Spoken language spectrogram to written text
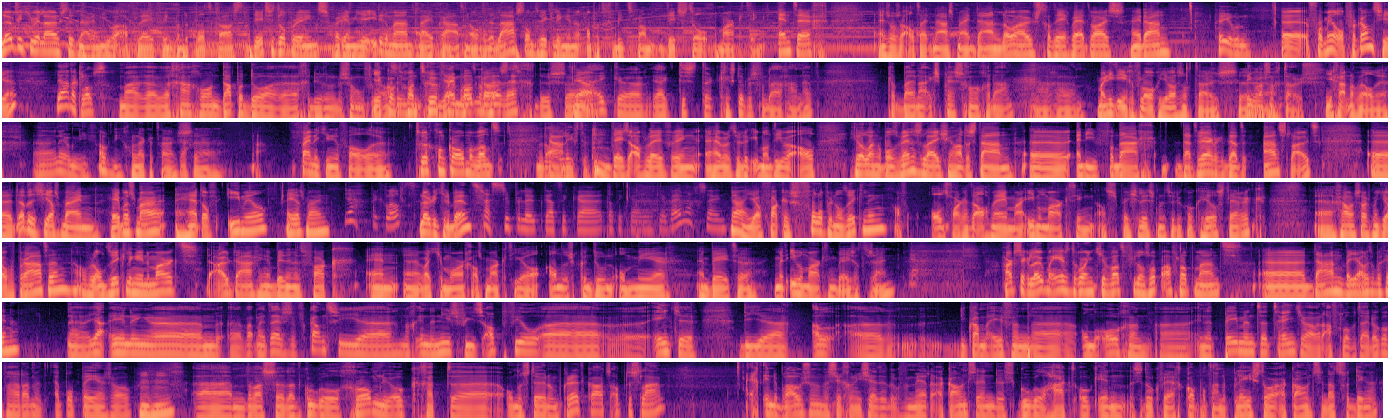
Leuk dat je weer luistert naar een nieuwe aflevering van de podcast Digital Brains, waarin we je iedere maand bijpraten over de laatste ontwikkelingen op het gebied van digital marketing en tech. En zoals altijd naast mij Daan Lohuis, stratege bij AdWise. Hey Daan. Hey Jeroen. Uh, formeel op vakantie hè? Ja, dat klopt. Maar uh, we gaan gewoon dapper door uh, gedurende de zomervakantie. Je komt gewoon terug Jij voor de podcast. Jij weg, dus ja. ja. ik, ja, het is dat ik geen slippers vandaag aan heb. Ik had bijna expres gewoon gedaan. Maar, maar niet ingevlogen, je was nog thuis. ik was nog thuis. Je gaat nog wel weg? nee, ook niet. Ook niet, gewoon lekker thuis. Ja. nou, fijn dat je in ieder geval terug kon komen. Want met alle liefde. Deze aflevering hebben we natuurlijk iemand die we al heel lang op ons wenslijstje hadden staan. Uh, en die vandaag daadwerkelijk dat aansluit. Uh, dat is Jasmijn Hemersma, Head of E-mail. Hey Jasmijn. Ja, dat klopt. Leuk dat je er bent. Ja, superleuk dat ik, uh, dat ik er een keer bij mag zijn. Ja, jouw vak is volop in ontwikkeling. Of ons vak in het algemeen, maar e-mail marketing als specialisme natuurlijk ook heel sterk. gaan we straks met je over praten. Over de ontwikkelingen in de markt, de uitdagingen binnen het vak. En wat je morgen als marketeer al anders kunt doen om meer en beter met e-mailmarketing bezig te zijn. Ja. Hartstikke leuk, maar eerst het rondje. Wat viel ons op afgelopen maand? Uh, Daan, bij jou te beginnen? Uh, ja, één ding uh, wat mij tijdens de vakantie nog in de nieuwsfeeds opviel. eentje die, al, die kwam even onder ogen in het payment trendje, waar we de afgelopen tijd ook over hadden, met Apple Pay en zo. Mm -hmm. dat was dat Google Chrome nu ook gaat ondersteunen om creditcards op te slaan echt in de browser. Dan synchroniseert het ook voor meerdere accounts in. Dus Google haakt ook in. Er zit ook weer gekoppeld aan de Play Store accounts en dat soort dingen.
